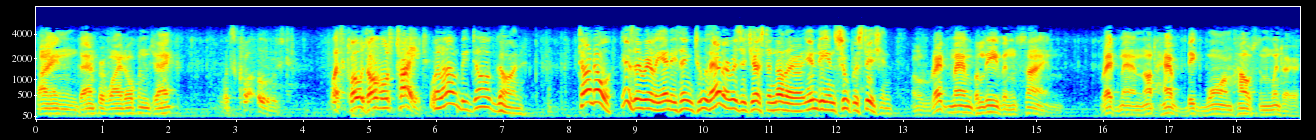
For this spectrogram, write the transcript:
find damper wide open, Jack? What's closed? What's closed almost tight? Well, I'll be doggone. Tonto, is there really anything to that, or is it just another Indian superstition? Well, red man believe in sign. Red man not have big warm house in winter.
